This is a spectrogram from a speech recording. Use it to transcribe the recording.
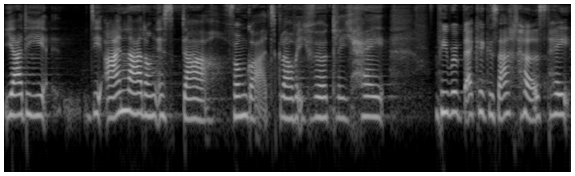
ja, die, die Einladung ist da vom Gott, glaube ich wirklich. Hey, wie Rebecca gesagt hat, hey,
